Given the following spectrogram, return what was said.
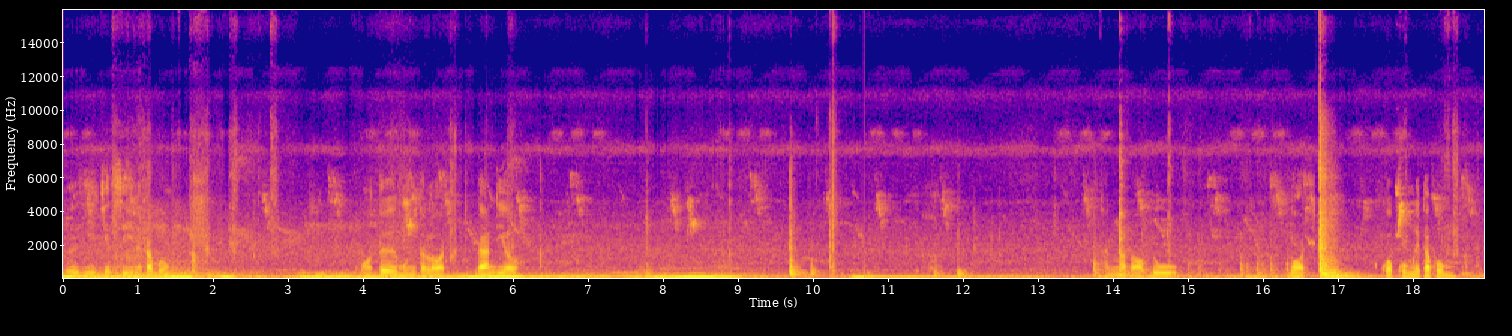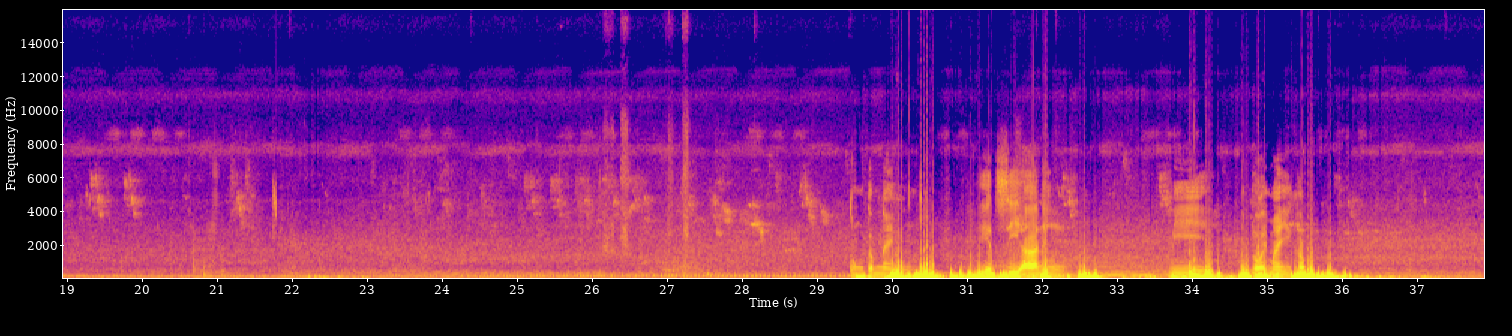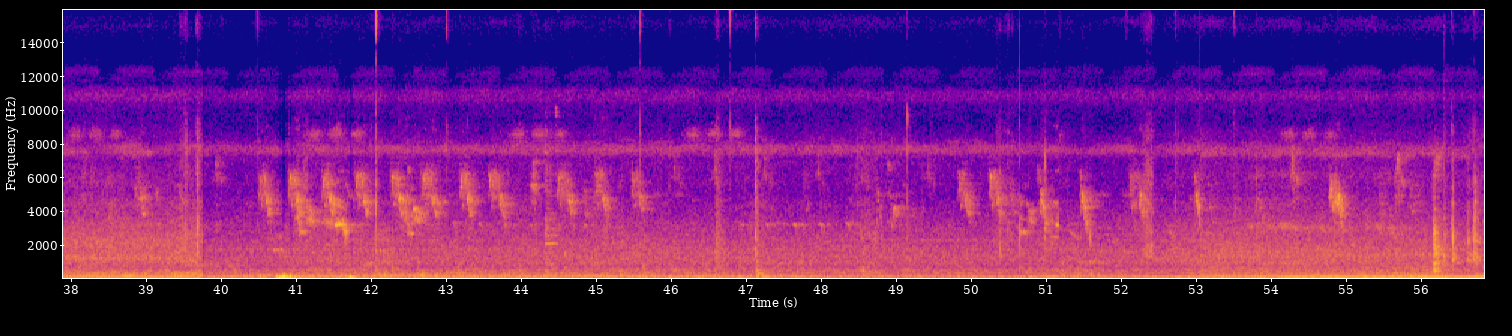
หรือ E 7 C นะครับผม มอเตอร์หมุนตลอดด้านเดียว หันน็อตออกดูบอร์ดควบคุมเลยครับผม ตรงตำแหน่ง SCR 1มีรอยไหมครับ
